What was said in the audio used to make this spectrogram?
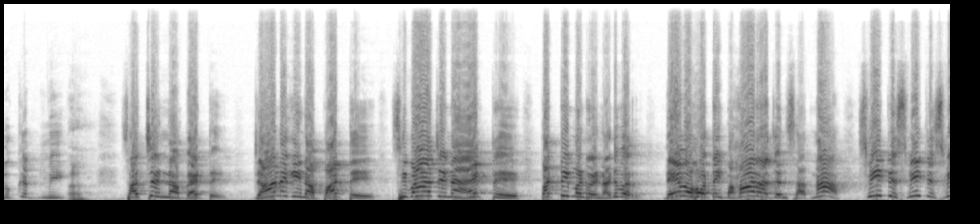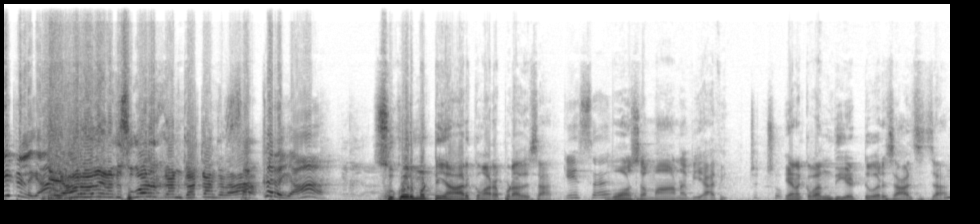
Look at me ah. சச்சன் நான் பேட்டு ஜானகி நான் பாட்டு சிவாஜி நான் ஆக்ட் பட்டிமன்ற நடுவர் தேவகோட்டை மகாராஜன் சார்னா ஸ்வீட் ஸ்வீட் ஸ்வீட் இல்லையா யாராவது எனக்கு சுகர் இருக்கான்னு கேட்டாங்களா? சக்கரையா? சுகர் மட்டும் யாருக்கும் வரக்கூடாது சார். மோசமான வியாதி. எனக்கு வந்து எட்டு வருஷம் ஆச்சு சார்.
